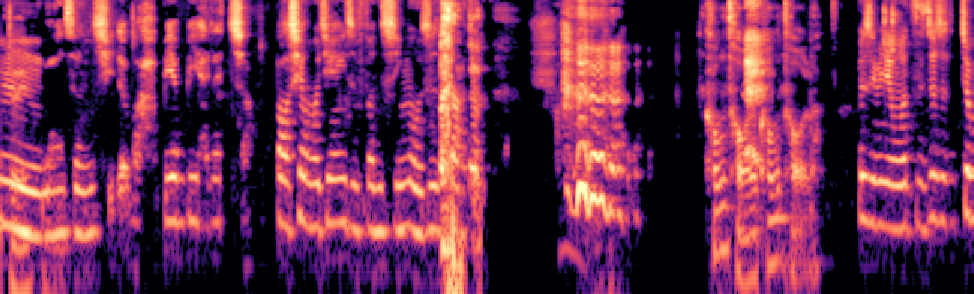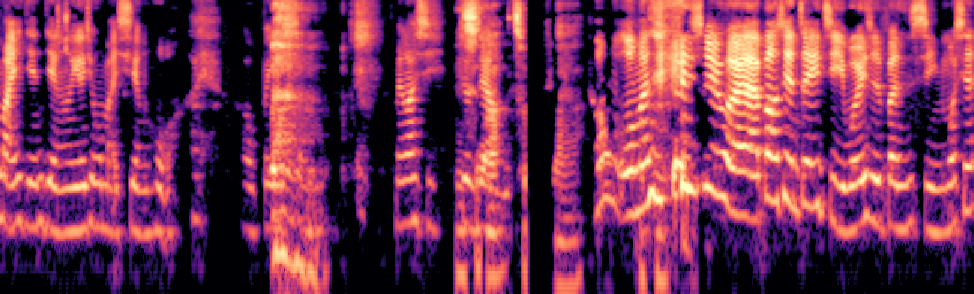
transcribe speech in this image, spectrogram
嗯，蛮神奇的吧？BNB 还在涨，抱歉，我今天一直分心，我是大的，空投了，空投了，不行不行，我只就是就买一点点而已，而且我买现货，哎呀。好悲伤，没关系，就这样。来啊！好，我们继续回来。抱歉，这一集我一直分心，我先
